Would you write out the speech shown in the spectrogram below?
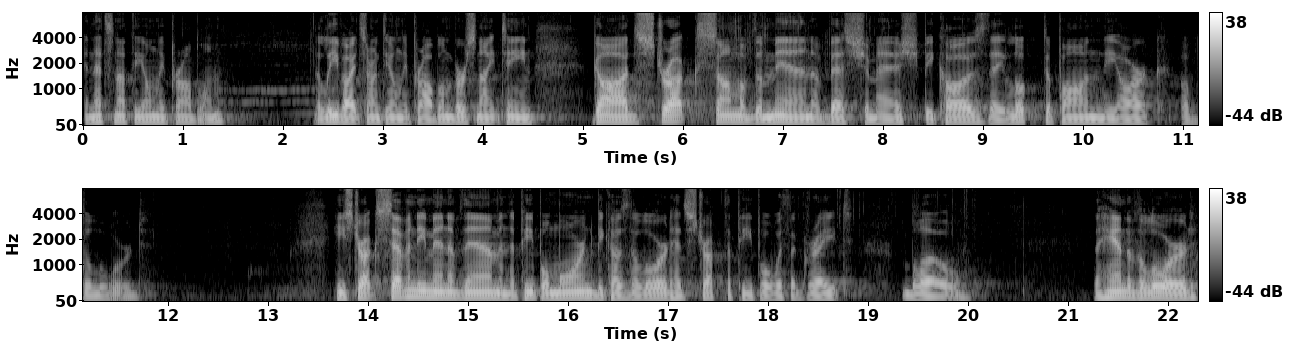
And that's not the only problem. The Levites aren't the only problem. Verse 19 God struck some of the men of Beth Shemesh because they looked upon the ark of the Lord. He struck 70 men of them, and the people mourned because the Lord had struck the people with a great blow. The hand of the Lord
